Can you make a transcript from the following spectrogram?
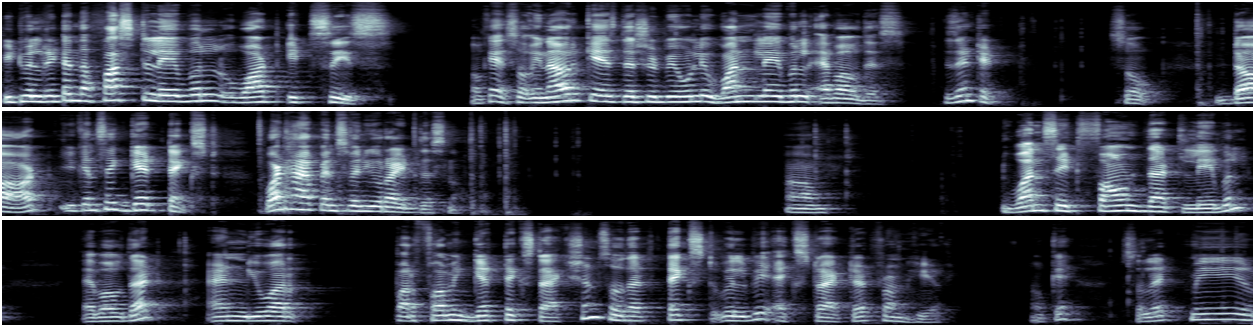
it will return the first label what it sees. Okay, so in our case, there should be only one label above this, isn't it? So dot, you can say get text. What happens when you write this now? um, once it found that label above that and you are performing get text action so that text will be extracted from here okay so let me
